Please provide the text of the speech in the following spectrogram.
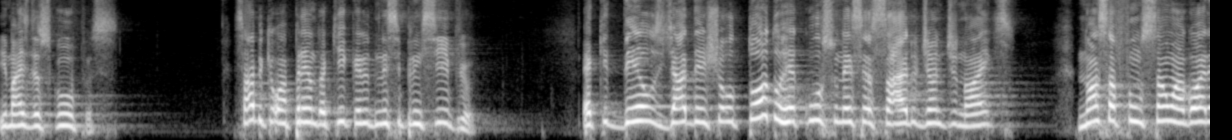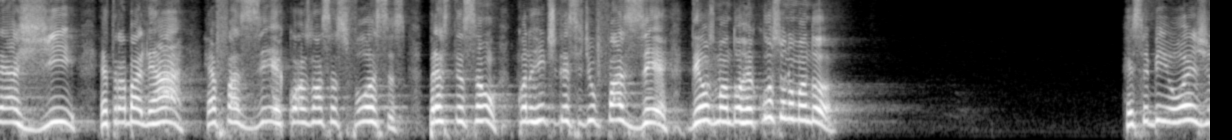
e mais desculpas. Sabe o que eu aprendo aqui, querido, nesse princípio? É que Deus já deixou todo o recurso necessário diante de nós. Nossa função agora é agir, é trabalhar, é fazer com as nossas forças. Presta atenção, quando a gente decidiu fazer, Deus mandou recurso ou não mandou? Recebi hoje,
